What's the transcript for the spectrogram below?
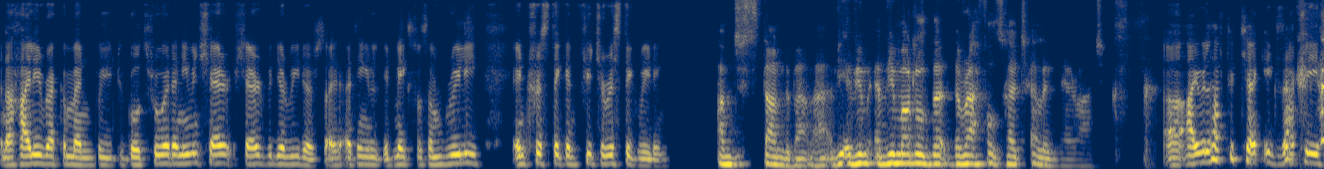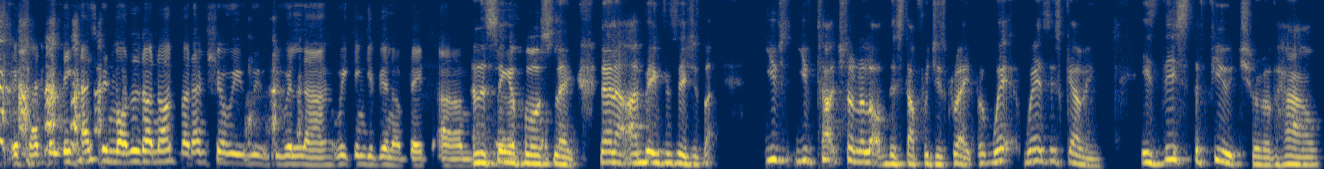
And I highly recommend for you to go through it and even share share it with your readers. I, I think it makes for some really interesting and futuristic reading. I'm just stunned about that. Have you have you, have you modelled the, the Raffles Hotel in there, Raj? Uh, I will have to check exactly if, if that building has been modelled or not, but I'm sure we, we, we will uh, we can give you an update. Um, and the Singapore uh, sling. No, no, I'm being facetious, but you've you've touched on a lot of this stuff, which is great. But where where's this going? Is this the future of how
